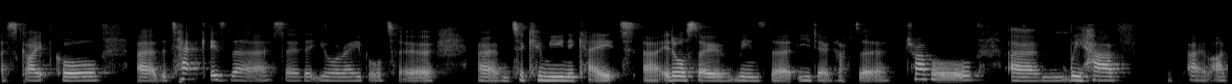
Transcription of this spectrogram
a Skype call. Uh, the tech is there so that you're able to um, to communicate. Uh, it also means that you don't have to travel. Um, we have I've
